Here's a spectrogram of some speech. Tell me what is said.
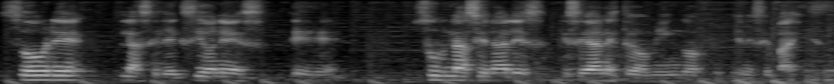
sobre las elecciones eh, subnacionales que se dan este domingo en ese país.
